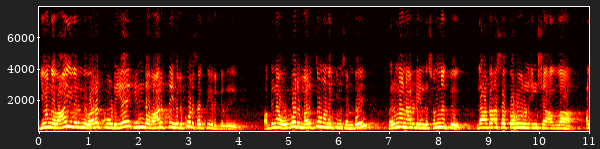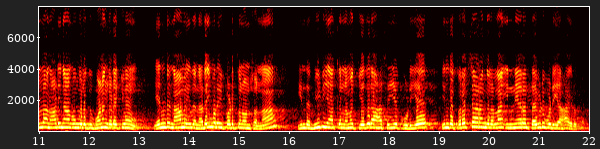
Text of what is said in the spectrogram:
இவங்க வாயிலிருந்து வரக்கூடிய இந்த வார்த்தைகளுக்கு ஒரு சக்தி இருக்குது. அப்படின்னா ஒவ்வொரு மருத்துவமனைக்கும் சென்று பெருமானாருடைய இந்த சுண்ணத்து இன்ஷா அல்லாஹ். அல்லாஹ் நாடினால் உங்களுக்கு குணம் கிடைக்கும் என்று நாம இதை நடைமுறைப்படுத்தணும்னு சொன்னா இந்த மீடியாக்கள் நமக்கு எதிராக செய்யக்கூடிய இந்த பிரச்சாரங்கள் எல்லாம் இந்நேரம் தவிடுபடியாக இருக்கும்.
